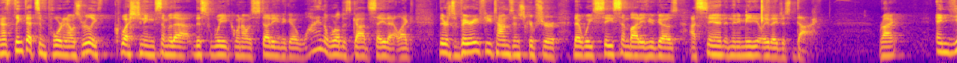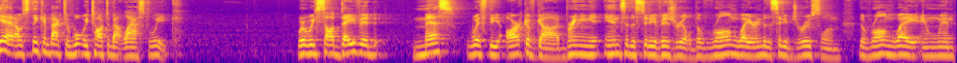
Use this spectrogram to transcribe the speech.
And I think that's important. I was really questioning some of that this week when I was studying to go, why in the world does God say that? Like, there's very few times in Scripture that we see somebody who goes, I sinned, and then immediately they just die, right? And yet, I was thinking back to what we talked about last week, where we saw David mess with the ark of God, bringing it into the city of Israel the wrong way, or into the city of Jerusalem the wrong way. And when,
